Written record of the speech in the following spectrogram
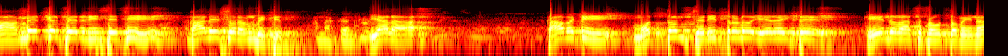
ఆ అంబేద్కర్ పేరు తీసేసి కాళేశ్వరం పెట్టారు. ఇవాళ కాబట్టి మొత్తం చరిత్రలో ఏదైతే కేంద్ర రాష్ట్ర ప్రభుత్వమైనా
